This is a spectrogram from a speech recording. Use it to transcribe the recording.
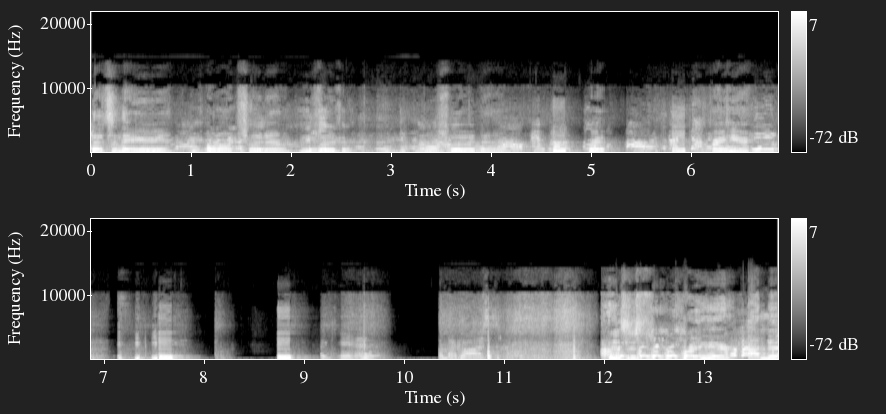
that's in the area. Hold on, slow down. Slow, slow it down. Right, right here. Again? Oh my gosh. This is right here. I knew.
